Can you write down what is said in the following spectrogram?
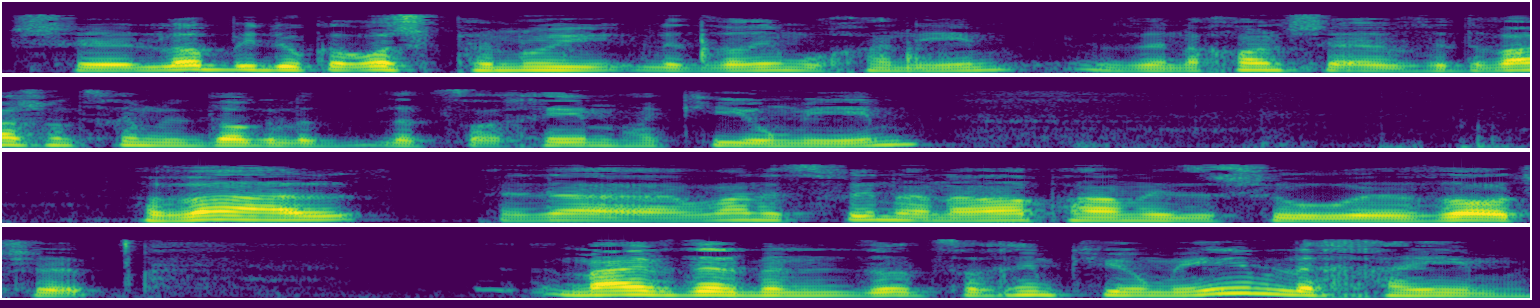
שלא בדיוק הראש פנוי לדברים רוחניים, ונכון, ש... ודבר ראשון צריכים לדאוג לצרכים הקיומיים, אבל, אני יודע, רבנס פרינן אמר פעם איזשהו וורט, ש... מה ההבדל בין צרכים קיומיים לחיים?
